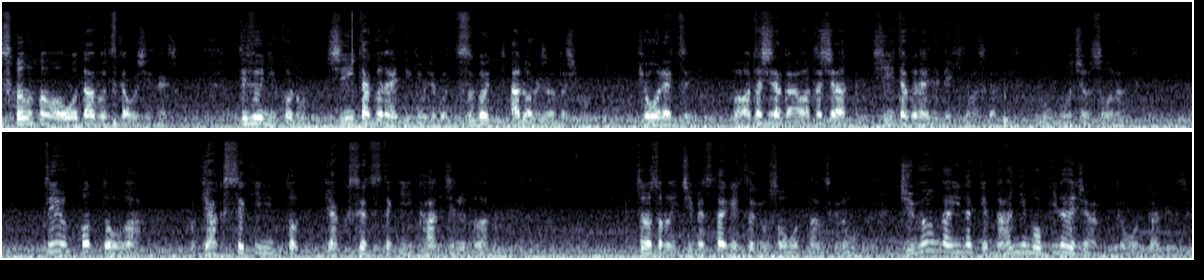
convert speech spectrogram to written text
そのまま横断物かもしれないですっていうふうにこの死にたくないっていう気持ちがすごいあるわけです私も。強烈に、まあ、私だから私は死にたくないでできてますから。もうもちろんそうなんです。っていうことは逆説にと逆説的に感じるのはそれはその一別体験した時もそう思ったんですけども自分がいなきゃ何にも起きないじゃんって思ったわけですよ。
